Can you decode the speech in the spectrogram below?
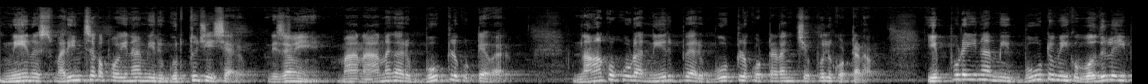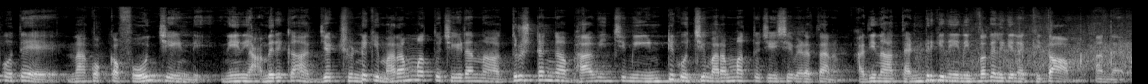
నేను స్మరించకపోయినా మీరు గుర్తు చేశారు. నిజమే మా నాన్నగారు బూట్లు కుట్టేవారు. నాకు కూడా నేర్పారు బూట్లు కుట్టడం చెప్పులు కుట్టడం. ఎప్పుడైనా మీ బూటు మీకు వదులైపోతే నాకు ఒక్క ఫోన్ చేయండి. నేను అమెరికా అధ్యక్షుడికి మరమ్మత్తు చేయడం నా అదృష్టంగా భావించి మీ ఇంటికి వచ్చి మరమ్మత్తు చేసి వెడతాను అది నా తండ్రికి నేను ఇవ్వగలిగిన కితాబ్ అన్నారు.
